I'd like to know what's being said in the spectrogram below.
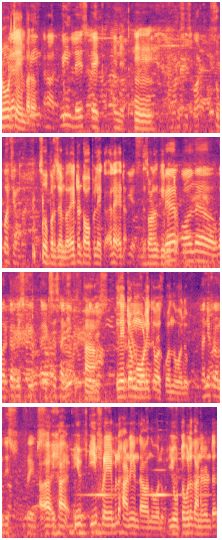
brood chamber chamber. This is called super chamber, super chamber ഏറ്റവും ടോപ്പിലേക്ക് അല്ലെ Yes. this one is given. where all the worker bees keep excess honey. ഇത് ഏറ്റവും മോളിക്ക് വെക്കുമെന്ന് പോലും from these frames. ആ, ഈ ഫ്രെയിമിൽ ഹണി ഉണ്ടാവുന്ന പോലും യൂട്യൂബിൽ കണ്ടിട്ടുണ്ട്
